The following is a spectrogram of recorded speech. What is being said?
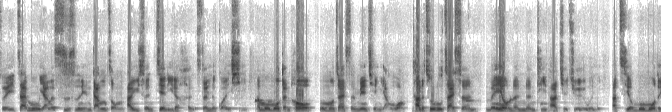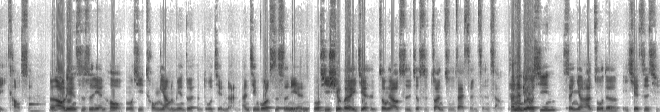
所以在牧羊的四十年当中，他与神建立了很深的关系。他默默等候，默默在神面前仰望。他的出路在神，没有人能替他解决问题。他只有默默的依靠神，而熬练四十年后，摩西同样的面对很多艰难。但经过了四十年，摩西学会了一件很重要的事，就是专注在神身上。他能留心神要他做的一切事情，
